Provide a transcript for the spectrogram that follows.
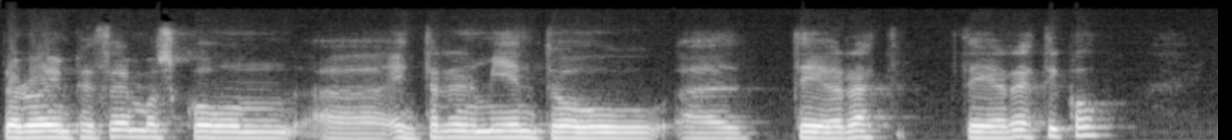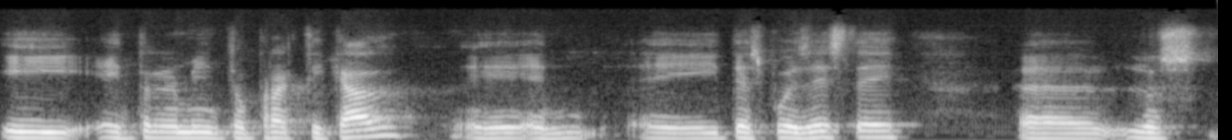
pero empecemos con entrenamiento teórico y entrenamiento practical eh, en, y después este uh, los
